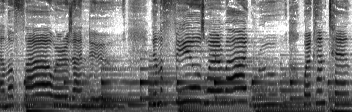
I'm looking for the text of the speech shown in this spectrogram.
And the flowers I knew in the fields where I grew were content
